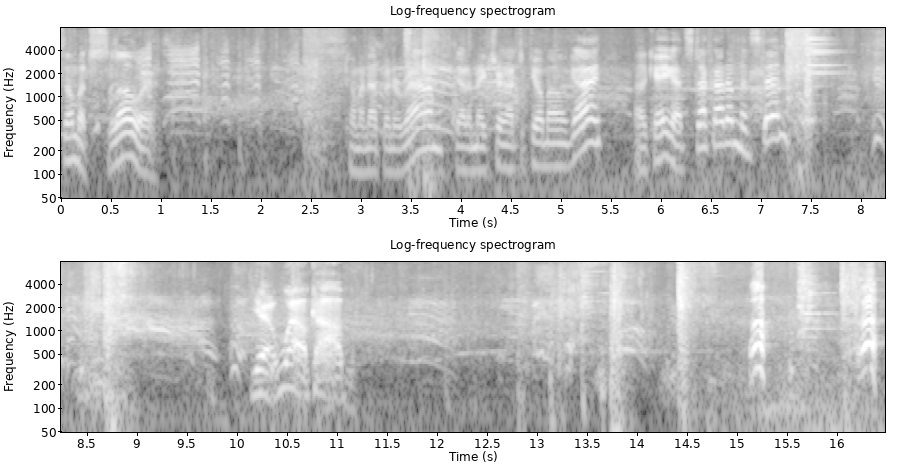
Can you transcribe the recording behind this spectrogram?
So much slower. Coming up and around. Gotta make sure not to kill my own guy. Okay, got stuck on him instead. You're welcome! Ah! Ah!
